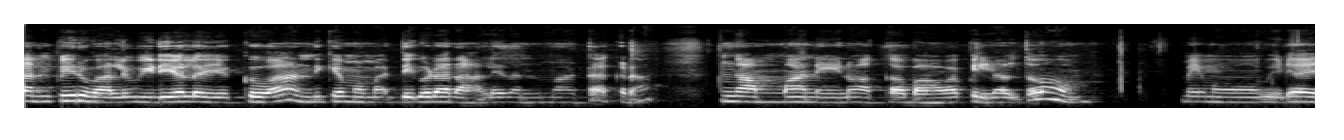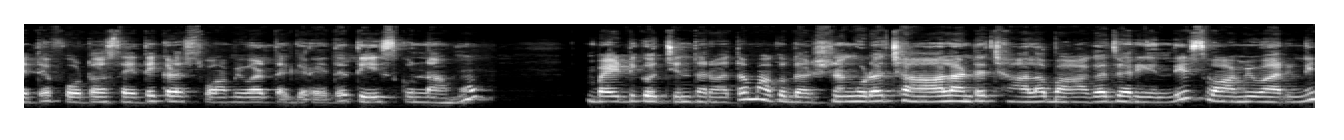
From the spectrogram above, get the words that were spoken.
కనిపించరు వాళ్ళు వీడియోలో ఎక్కువ. అందుకే మా మద్ది కూడా రాలేదన్నమాట అక్కడ. ఇంకా అమ్మ నేను అక్క బావ పిల్లలతో మేము వీడియో అయితే ఫొటోస్ అయితే ఇక్కడ స్వామివారి దగ్గర అయితే తీసుకున్నాము. బయటికి వచ్చిన తర్వాత మాకు దర్శనం కూడా చాలా అంటే చాలా బాగా జరిగింది. స్వామివారిని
